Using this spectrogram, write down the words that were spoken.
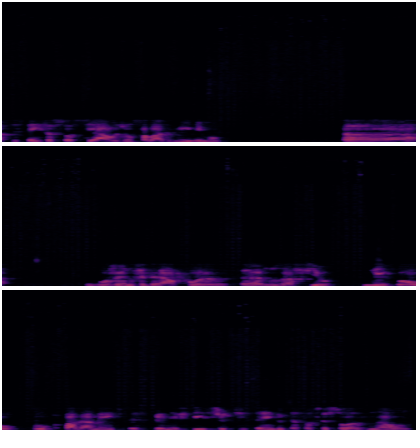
assistência social de um salário mínimo, uh, o governo federal, por anos a fio, negou o pagamento desse benefício, dizendo que essas pessoas não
